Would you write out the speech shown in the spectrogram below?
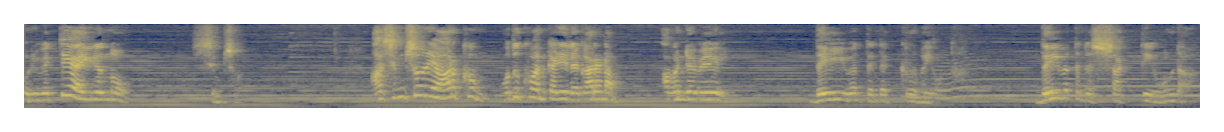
ഒരു വ്യക്തിയായിരുന്നു ശിംഷോൻ ആ ശിംഷോനെ ആർക്കും ഒതുക്കുവാൻ കഴിയില്ല. കാരണം അവന്റെ മേൽ ദൈവത്തിന്റെ കൃപയുണ്ട്. ദൈവത്തിന്റെ ശക്തി ഉണ്ട്.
